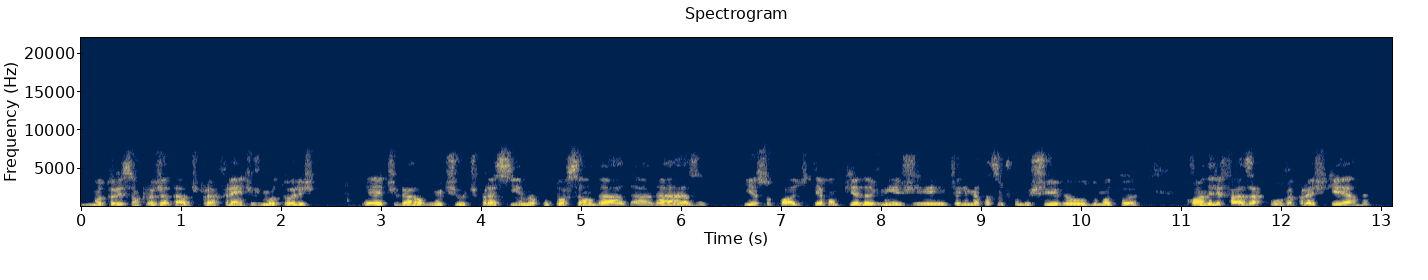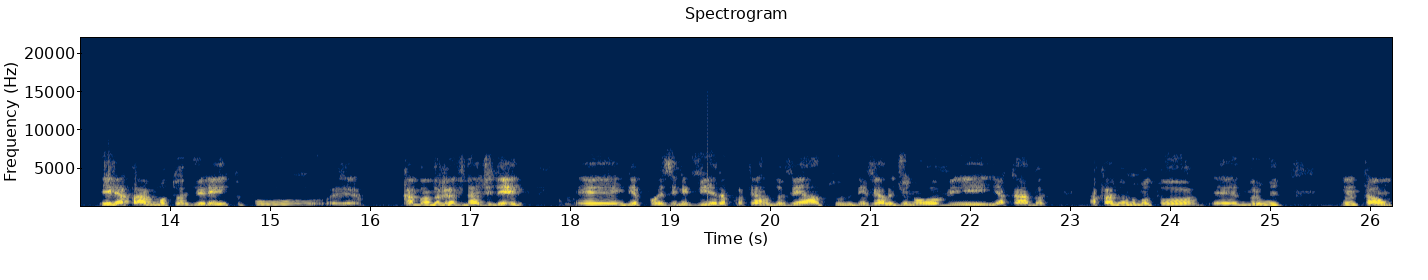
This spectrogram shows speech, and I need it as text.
motores são projetados para frente, os motores é, tiveram algum tilt para cima com torção da, da, da, asa, e isso pode ter rompido as linhas de, de alimentação de combustível do motor. Quando ele faz a curva para a esquerda, ele apaga o motor direito, por, é, acabando a gravidade dele, é, e depois ele vira para a perna do vento, nivela de novo e, e acaba apagando o motor é, número 1. Um. Então,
